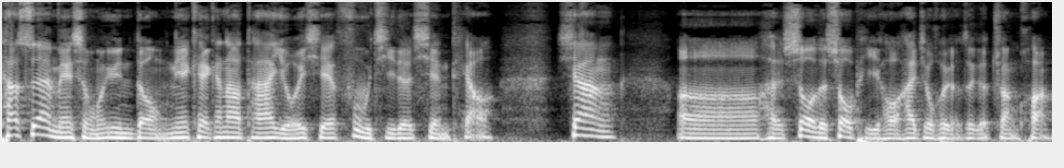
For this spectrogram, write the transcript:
他虽然没什么运动，你也可以看到他有一些腹肌的线条，像。呃，很瘦的瘦皮猴，它就会有这个状况。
